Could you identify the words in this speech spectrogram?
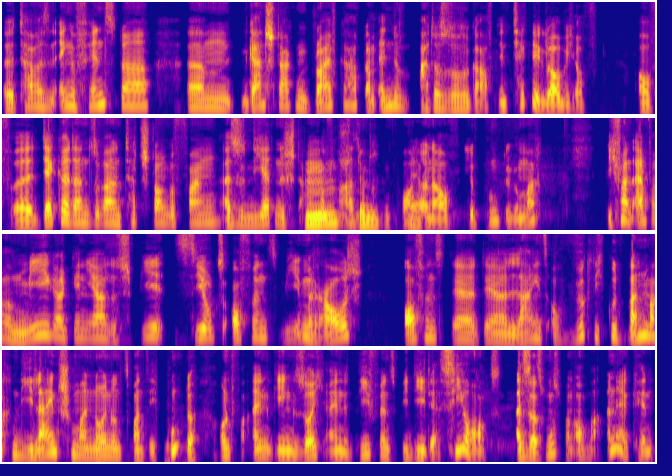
äh, teilweise 'n enge Fenster, ähm, ganz starken Drive gehabt. Am Ende hat er so sogar auf den Tackle, glaube ich, auf auf, äh, Decker dann sogar 'n Touchdown gefangen. Also, die hatten 'ne starke Mhm, Phase im stimmt, 3. Quarter ja. auch viele Punkte gemacht. Ich fand einfach 'n mega geniales Spiel. Seahawks Offense wie im Rausch. Offense der der Lions auch wirklich gut. Wann machen die Lions schon mal 29 Punkte? Und vor allem gegen solch eine Defense wie die der Seahawks. Also, das muss man auch mal anerkennen.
